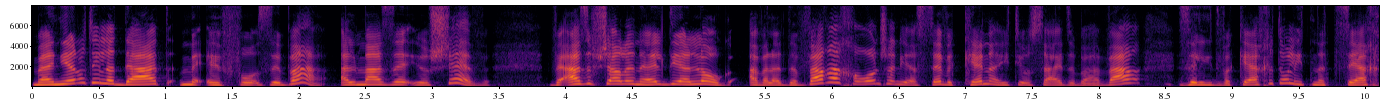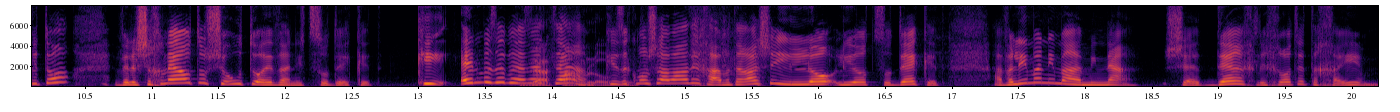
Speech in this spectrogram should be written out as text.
מעניין אותי לדעת מאיפה זה בא, על מה זה יושב. ואז אפשר לנהל דיאלוג. אבל הדבר האחרון שאני אעשה, וכן הייתי עושה את זה בעבר, זה להתווכח איתו, להתנצח איתו, ולשכנע אותו שהוא טועה ואני צודקת. כי אין בזה זה באמת טעם. לא כי זה. כמו שאמרתי לך, המטרה שלי היא לא להיות צודקת. אבל אם אני מאמינה שהדרך לחיות את החיים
